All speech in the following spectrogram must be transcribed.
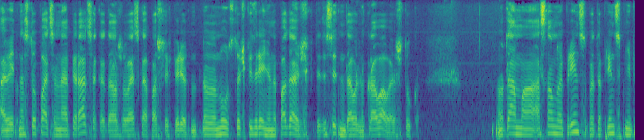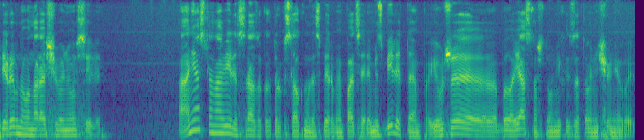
А ведь наступательная операция, когда уже войска пошли вперед, ну, ну с точки зрения нападающих, это действительно довольно кровавая штука. Но там а, основной принцип – это принцип непрерывного наращивания усилий. А они остановились сразу, как только столкнулись с первыми потерями, сбили темп, и уже было ясно, что у них из этого ничего не выйдет.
